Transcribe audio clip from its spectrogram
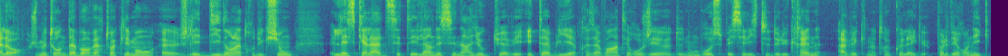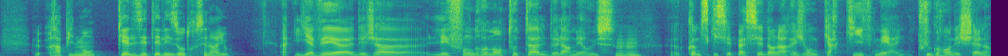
Alors, je me tourne d'abord vers toi, Clément. Euh, je l'ai dit dans l'introduction, l'escalade, c'était l'un des scénarios que tu avais établi après avoir interrogé euh, de nombreux spécialistes de l'Ukraine avec notre collègue Paul Véronique. Euh, rapidement, quels étaient les autres scénarios? Ah, Il y avait euh, déjà euh, l'effondrement total de l'armée russe, Mhm. euh, comme ce qui s'est passé dans la région de Kharkiv, mais à une plus grande échelle.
